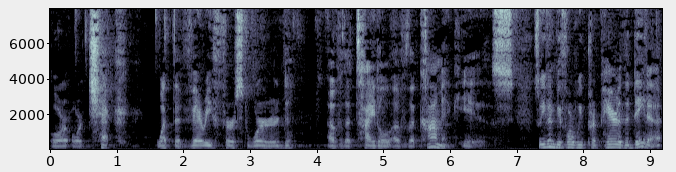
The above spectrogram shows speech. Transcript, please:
or, or check what the very first word of the title of the comic is. So even before we prepare the data,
